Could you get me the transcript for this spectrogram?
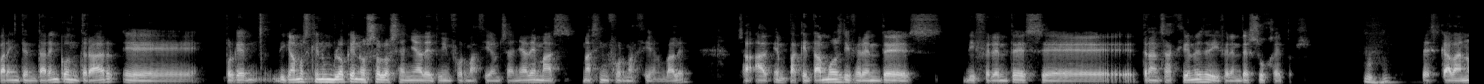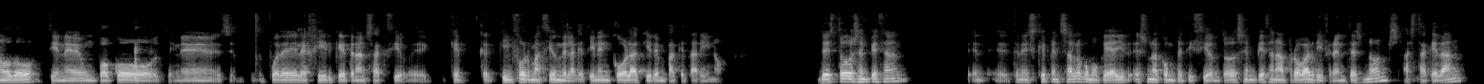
para intentar encontrar, eh, porque digamos que en un bloque no solo se añade tu información, se añade más, más información, ¿vale? O sea, empaquetamos diferentes, diferentes eh, transacciones de diferentes sujetos. Entonces, cada nodo tiene un poco, tiene, puede elegir qué transacción, eh, qué, información de la que tienen cola quiere empaquetar y no. De todos empiezan, tenéis que pensarlo como que es una competición. Todos empiezan a probar diferentes nons hasta que dan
